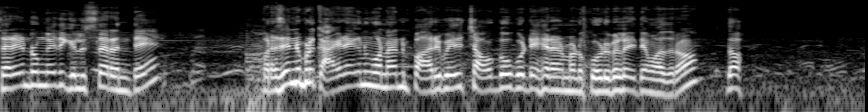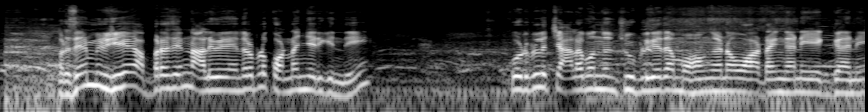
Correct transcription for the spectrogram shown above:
సరైన రంగు అయితే గెలుస్తారంతే ప్రజెంట్ ఇప్పుడు కాయడాగని కొన్నారని పారిపోయి చౌక కొట్టేశారనమాట కోడిపిల్ల అయితే మాత్రం. దో. ప్రజెంట్ మీరు చేసే అప్రజెంట్ నాలుగు వేల ఐదు రూపాయలు కొనడం జరిగింది. కోడిపిల్ల చాలా మంది చూపులు కదా మొహం కానీ వాటం కానీ ఎగ్ కానీ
